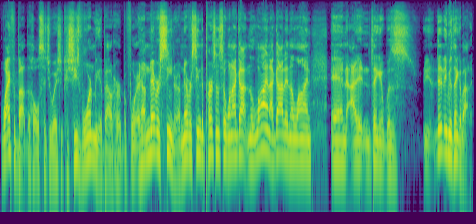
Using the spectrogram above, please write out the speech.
wife about the whole situation because she's warned me about her before and I've never seen her. I've never seen the person. So when I got in the line, I got in the line and I didn't think it was, didn't even think about it.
